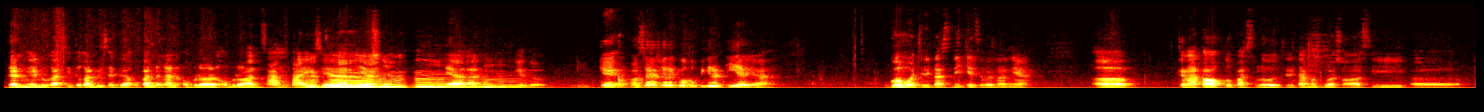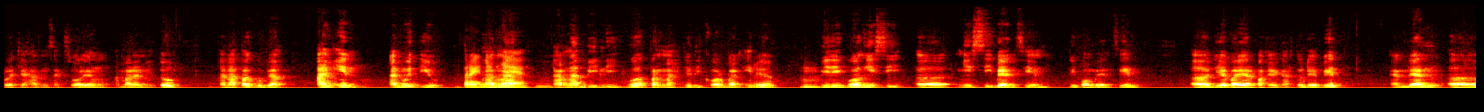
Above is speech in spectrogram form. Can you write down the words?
dan Hmm. edukasi itu kan bisa dilakukan dengan obrolan-obrolan santai. Iya, sebenarnya. harusnya. Mm-mm. Iya kan, Mm-mm. gitu. Kayak maksudnya akhirnya gue kepikiran iya ya. Gue mau cerita sedikit sebenarnya. Eh, kenapa waktu pas lu cerita sama gue soal si eh, pelecehan seksual yang kemarin itu, kenapa gue bilang I'm in, I'm with you. Trainingnya Karena ya. Hmm. karena bini gue pernah jadi korban itu. Iya. Hmm. Bini gue ngisi eh, ngisi bensin di pom bensin, eh, dia bayar pakai kartu debit, and then eh,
